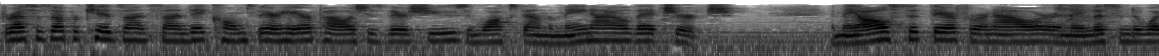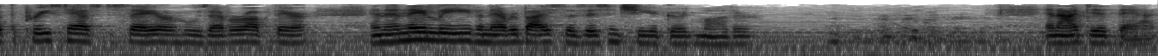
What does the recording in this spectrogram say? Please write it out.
dresses up her kids on Sunday, combs their hair, polishes their shoes, and walks down the main aisle of that church. And they all sit there for an hour and they listen to what the priest has to say or who's ever up there. And then they leave and everybody says, Isn't she a good mother? And I did that.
